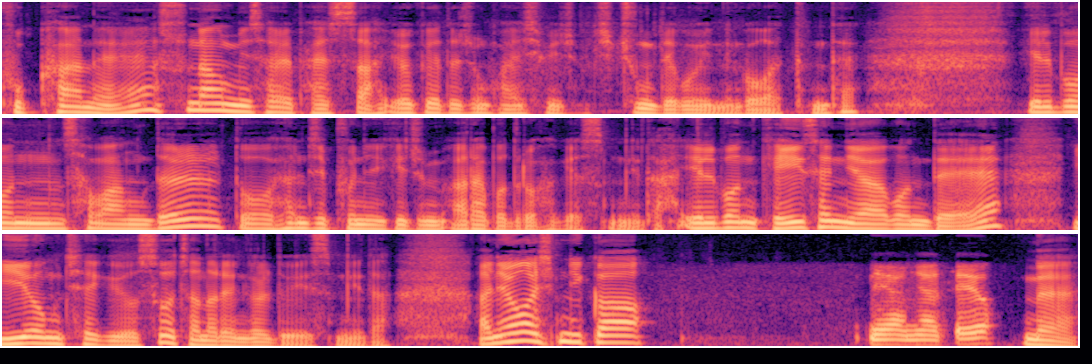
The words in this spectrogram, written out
북한의 순항 미사일 발사 여기에도 좀 관심이 좀 집중되고 있는 것 같은데 일본 상황들 또 현지 분위기 좀 알아보도록 하겠습니다. 일본 게이센 여학원대 이영채 교수 전화로 연결되어 있습니다. 안녕하십니까? 네, 안녕하세요. 네.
